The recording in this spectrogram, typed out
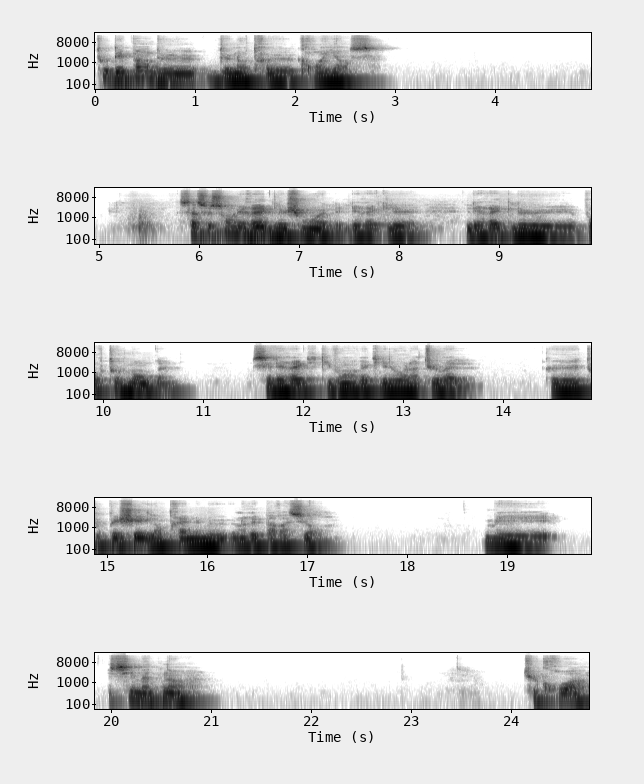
Tout dépend de, de notre croyance. Ça, ce sont les règles, Shmuel, les règles, les règles pour tout le monde. C'est les règles qui vont avec les lois naturelles. Que tout péché, il entraîne une, réparation. Mais si maintenant tu crois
